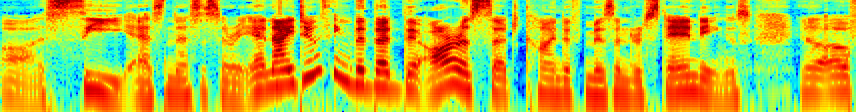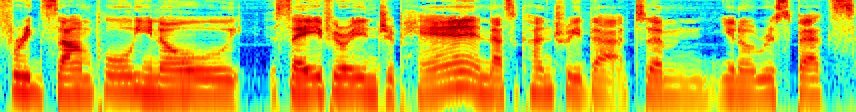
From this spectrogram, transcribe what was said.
uh, see as necessary. And I do think that, that there are such kind of misunderstandings. Uh, for example, you know, say if you're in Japan and that's a country that um, you know respects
